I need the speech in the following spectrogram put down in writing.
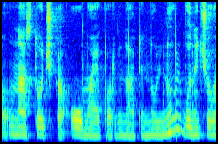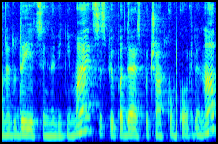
У нас точка О має координати 0, 0, бо нічого не додається і не віднімається, співпадає з початком координат.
